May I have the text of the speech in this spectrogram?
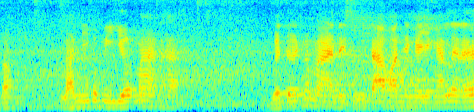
เนาะร้านนี้ก็มีเยอะมากนะฮะเหมือนเดินเข้ามาในศูนย์ดาวฮอนยังไงอย่างนั้นเลยนะ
